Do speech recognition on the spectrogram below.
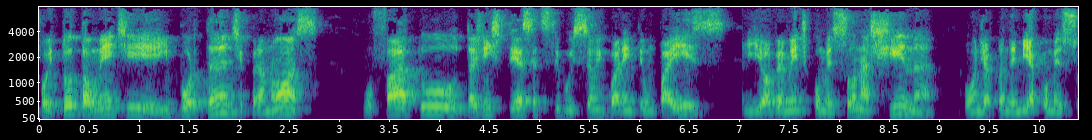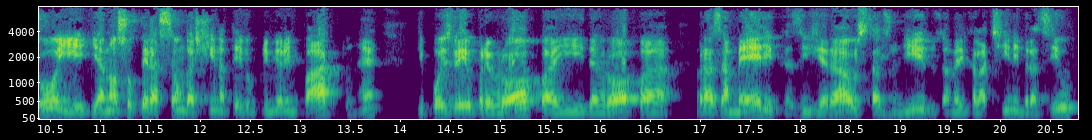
foi totalmente importante para nós o fato da gente ter essa distribuição em 41 países e, obviamente, começou na China onde a pandemia começou e, e a nossa operação da China teve o primeiro impacto, né? Depois veio para a Europa e da Europa para as Américas em geral, Estados Unidos, América Latina e Brasil.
